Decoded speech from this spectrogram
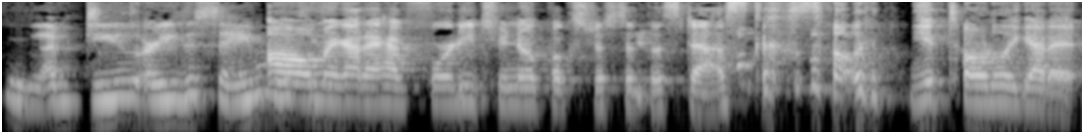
You know? Do you are you the same? Oh my god, I have 42 notebooks just at this desk. so you totally get it.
